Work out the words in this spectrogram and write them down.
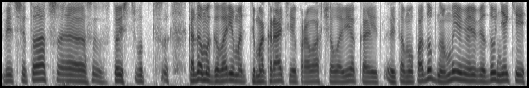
ведь ситуация, то есть вот когда мы говорим о демократии, правах человека и, и тому подобное, мы имеем в виду некий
